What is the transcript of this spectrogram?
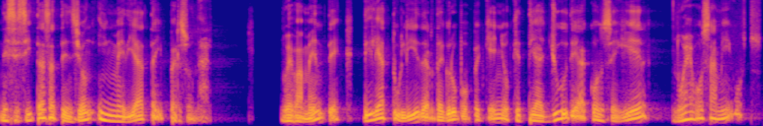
necesitas atención inmediata y personal. Nuevamente, dile a tu líder de grupo pequeño que te ayude a conseguir nuevos amigos.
